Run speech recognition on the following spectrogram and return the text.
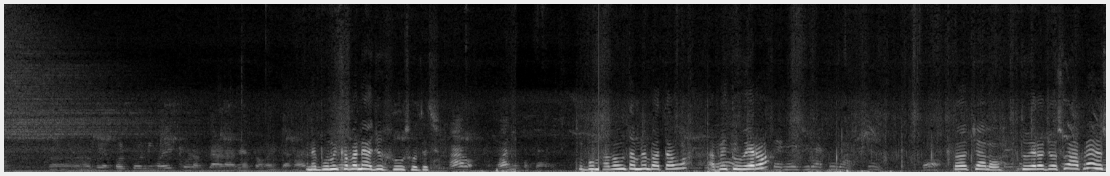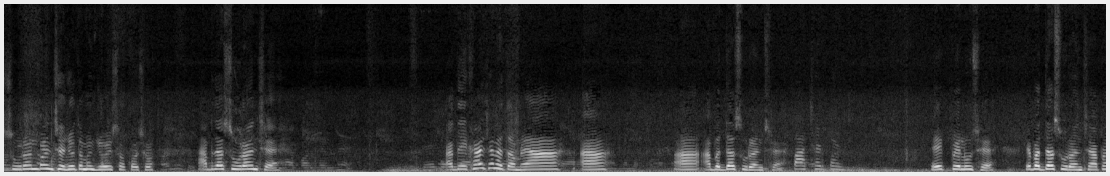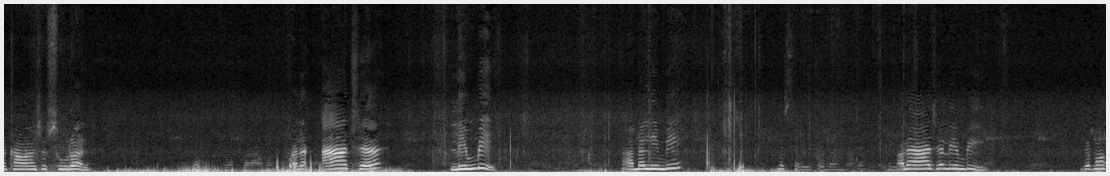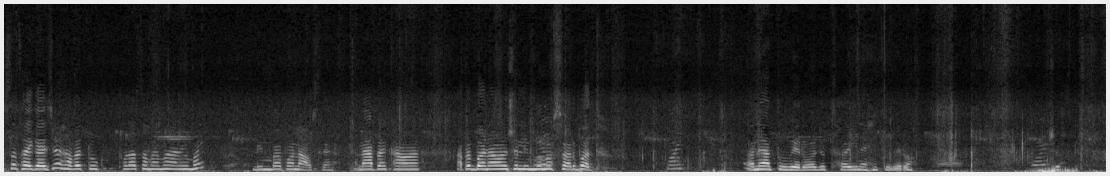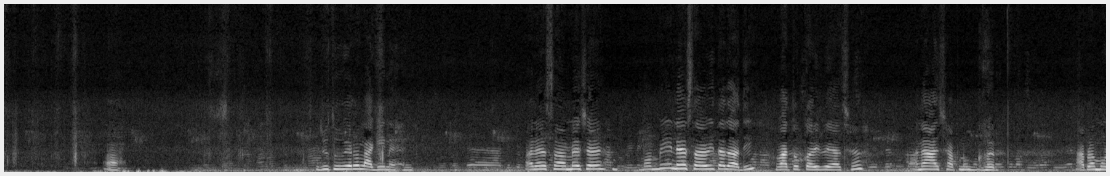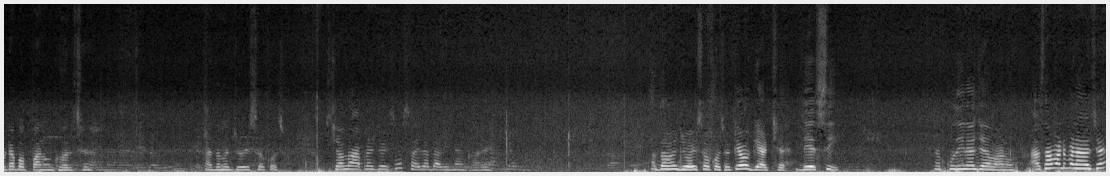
અને ભૂમિ ખબર ને હજુ શું શોધે છે. હવે હું તમને બતાવું આપણી તુવેરો. તો ચાલો, તુવેરો જોશું આપણે? સુરણ પણ છે, જો તમે જોઈ શકો છો. આ બધા સુરણ છે. આ દેખાય છે ને તમને? આ આ આ બધા સુરણ છે. પાછળ પણ. એક પેલું છે. એ બધા સુરણ છે. આપણે ખાવાના છે સુરણ. અને આ છે લીંબી. આને લીંબી? અને આ છે લીંબી. જે મસ્ત થઈ ગઈ છે. હવે ટૂંક થોડા સમયમાં આની ભાઈ લીંબા પણ આવશે. અને આપણે ખાવા આપણે બનાવવાનું છે લીંબુનો શરબત. અને આ તુવેરો. હજુ થઈ નહીં તુવેરો. હા. હજુ તુવેરો લાગી નહીં. અને સામે છે મમ્મી ને સવિતા દાદી વાતો કરી રહ્યા છે. અને આ છે આપણું ઘર. આપણા મોટા પપ્પાનું ઘર છે. આ તમે જોઈ શકો છો. ચાલો આપણે જોઈશું સવિતા દાદીના ઘરે. આ તમે જોઈ શકો છો કેવો ગેટ છે. દેશી. કૂદીને જવાનું. આ શા માટે બનાવ્યો છે?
